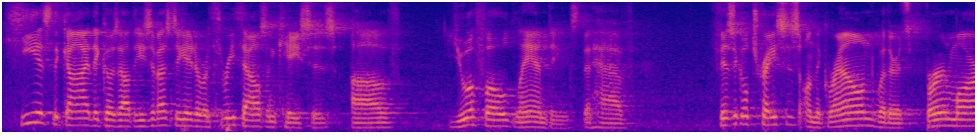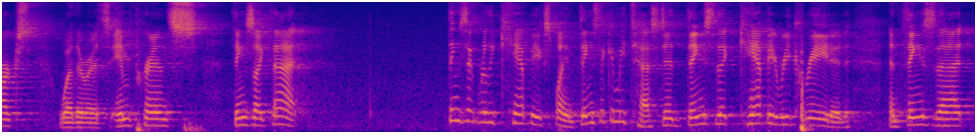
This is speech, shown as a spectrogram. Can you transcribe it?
He is the guy that goes out there, he's investigated over 3,000 cases of UFO landings that have physical traces on the ground, whether it's burn marks, whether it's imprints, things like that. Things that really can't be explained, things that can be tested, things that can't be recreated, and things that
